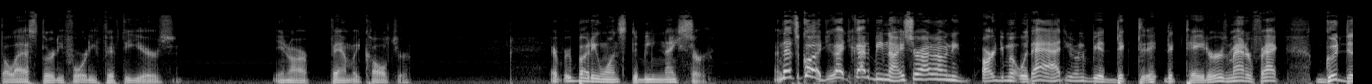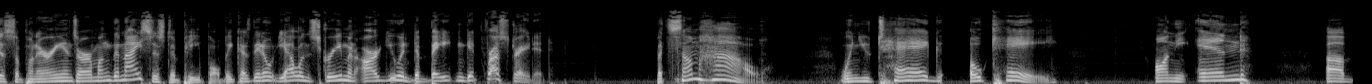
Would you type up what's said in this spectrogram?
the last 30, 40, 50 years in our family culture. Everybody wants to be nicer. And that's good. You got, you got to be nicer. I don't have any argument with that. You don't have to be a dicta- dictator. As a matter of fact, good disciplinarians are among the nicest of people because they don't yell and scream and argue and debate and get frustrated. But somehow, when you tag okay on the end of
